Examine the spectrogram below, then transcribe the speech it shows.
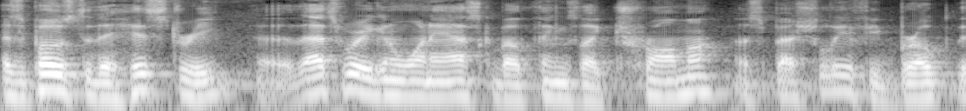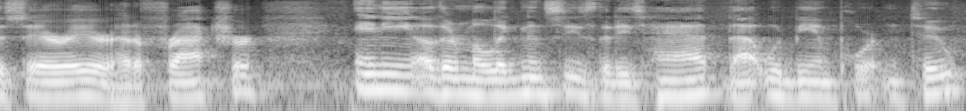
As opposed to the history, uh, that's where you're going to want to ask about things like trauma, especially if he broke this area or had a fracture. Any other malignancies that he's had, that would be important too.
